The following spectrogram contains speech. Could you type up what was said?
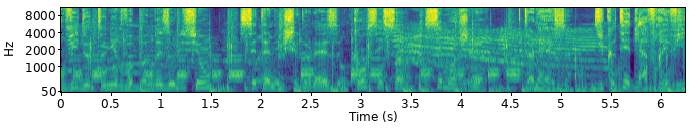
Envie de tenir vos bonnes résolutions? Cette année chez Deleuze, quand c'est sain, c'est moins cher. Deleuze, du côté de la vraie vie.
